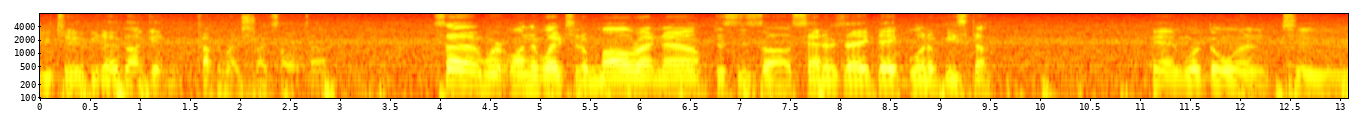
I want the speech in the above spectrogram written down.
YouTube, you know, about getting copyright strikes all the time. So we're on the way to the mall right now. This is uh, San Jose de Buena Vista. And we're going to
